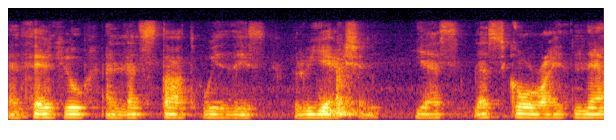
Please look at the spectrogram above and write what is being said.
And thank you and let's start with this reaction. Yes let's go right now.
